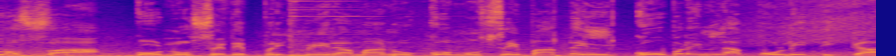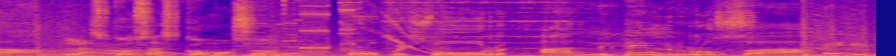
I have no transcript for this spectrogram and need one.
Rosa. Conoce de primera mano cómo se bate el cobre en la política. Las cosas como son. Profesor Ángel Rosa en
